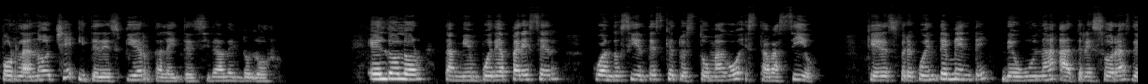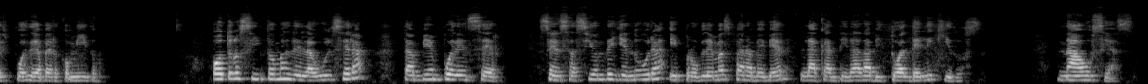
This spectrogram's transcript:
por la noche y te despierta la intensidad del dolor. El dolor también puede aparecer cuando sientes que tu estómago está vacío, que es frecuentemente de una a tres horas después de haber comido. Otros síntomas de la úlcera también pueden ser sensación de llenura y problemas para beber la cantidad habitual de líquidos, náuseas,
